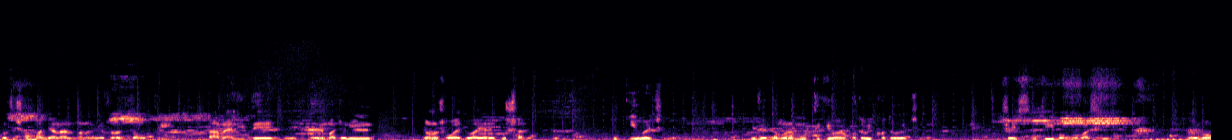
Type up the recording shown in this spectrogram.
প্রতি সম্মান জানান মাননীয় স্বরাষ্ট্রমন্ত্রী তার র্যালিতে নির্বাচনী জনসভায় দু হাজার একুশ সালে কি হয়েছিল? বিদ্যাসাগরের মূর্তি কীভাবে ক্ষতবিক্ষত হয়েছিল? সেই স্মৃতি বঙ্গবাসী এবং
